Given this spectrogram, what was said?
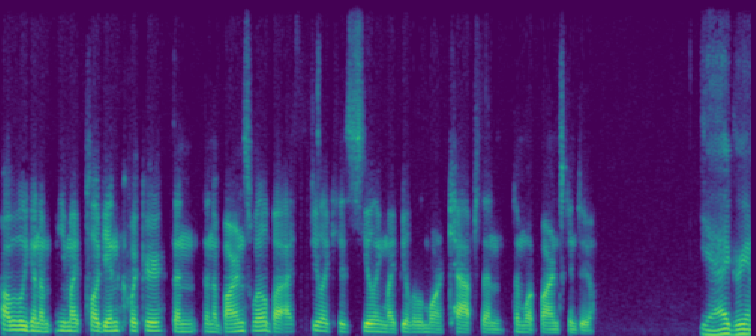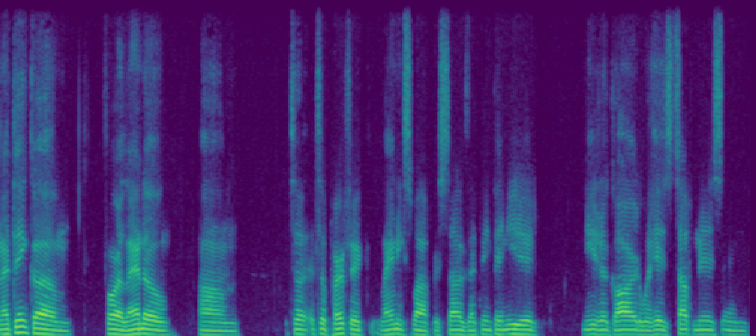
probably gonna he might plug in quicker than than a Barnes will, but I feel like his ceiling might be a little more capped than than what Barnes can do. Yeah, I agree, and I think um, for Orlando, um, it's a it's a perfect landing spot for Suggs. I think they needed needed a guard with his toughness and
